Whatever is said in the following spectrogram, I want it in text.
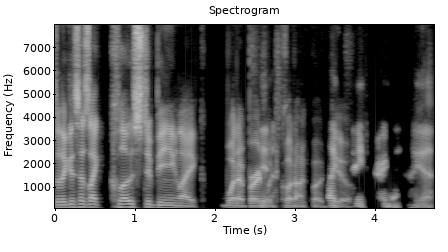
So like this is like close to being like what a bird Yeah. would quote unquote Like do. yeah.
